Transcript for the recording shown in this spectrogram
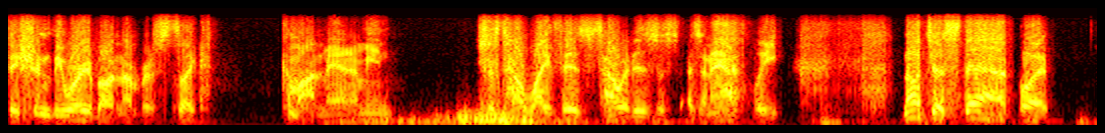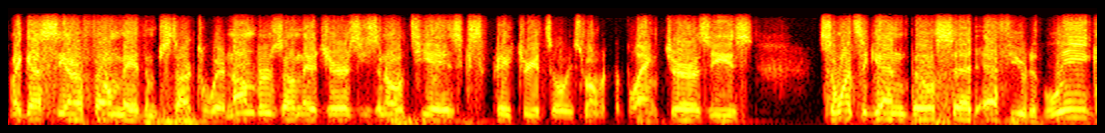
they shouldn't be worried about numbers. It's like, come on, man. I mean, it's just how life is. It's how it is as, as an athlete. Not just that, but I guess the NFL made them start to wear numbers on their jerseys and OTAs because the Patriots always went with the blank jerseys. So once again, Bill said, F you to the league.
